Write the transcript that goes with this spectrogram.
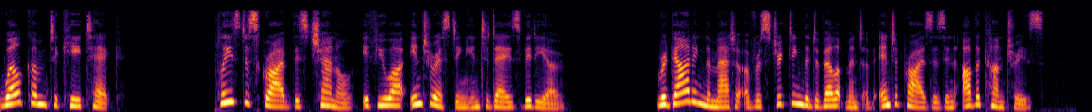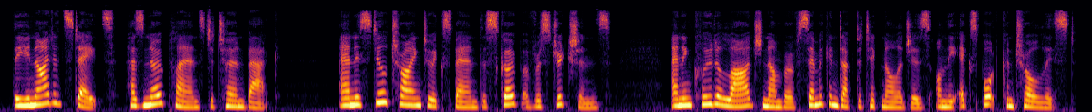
Welcome to Key Tech. Please describe this channel if you are interested in today's video. Regarding the matter of restricting the development of enterprises in other countries, the United States has no plans to turn back and is still trying to expand the scope of restrictions and include a large number of semiconductor technologies on the export control list.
